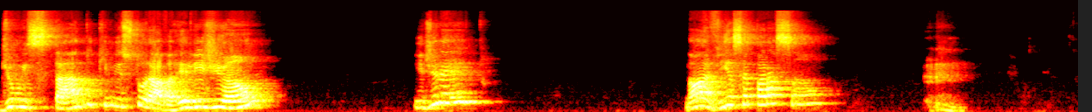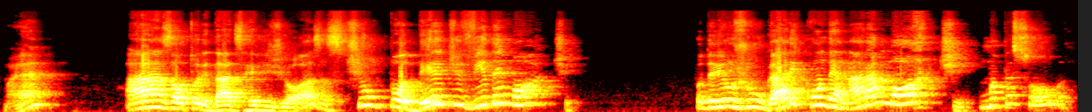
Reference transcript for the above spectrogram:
De um Estado que misturava religião e direito. Não havia separação. Não é? as autoridades religiosas tinham poder de vida e morte. Poderiam julgar e condenar à morte uma pessoa.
